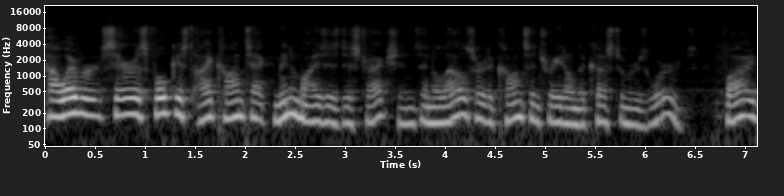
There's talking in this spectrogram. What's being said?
However, Sarah's focused eye contact minimizes distractions and allows her to concentrate on the customer's words. 5.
